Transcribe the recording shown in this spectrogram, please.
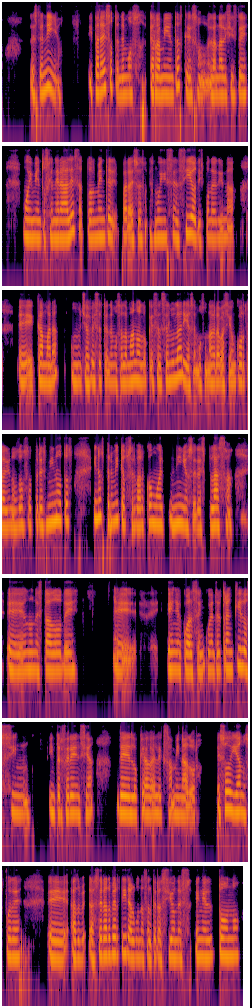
este niño. Y para eso tenemos herramientas que son el análisis de movimientos generales. Actualmente para eso es, muy sencillo disponer de una eh, cámara. Muchas veces tenemos a la mano lo que es el celular y hacemos una grabación corta de unos dos o tres minutos y nos permite observar cómo el niño se desplaza eh, en un estado de eh, en el cual se encuentre tranquilo sin interferencia de lo que haga el examinador. Eso ya nos puede eh, hacer advertir algunas alteraciones en el tono,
